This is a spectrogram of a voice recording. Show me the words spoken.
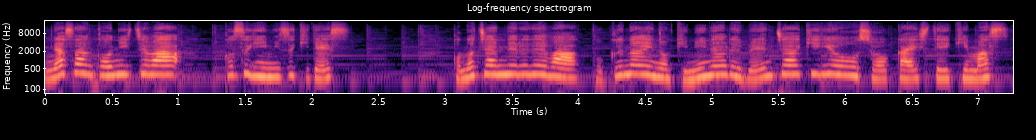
皆さんこんにちは。小杉瑞希です。このチャンネルでは国内の気になるベンチャー企業を紹介していきます。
